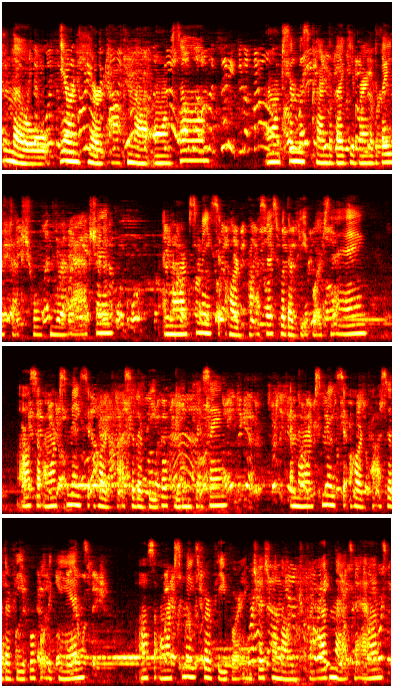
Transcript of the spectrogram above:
Hello, Aaron here talking about Autism. Autism is kind of like your brain delayed sexual interaction. And Autism makes it hard to process what other people are saying. Also, Autism makes it hard to process other people feeding kissing. And Autism makes it hard to process other people holding hands. Also, arts makes for people anxious when large crowd sounds.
